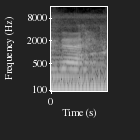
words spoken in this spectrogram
like that.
